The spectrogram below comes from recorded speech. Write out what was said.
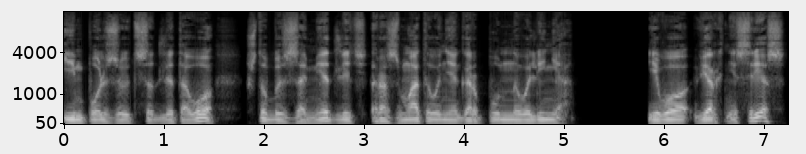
Им пользуются для того, чтобы замедлить разматывание гарпунного линя. Его верхний срез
